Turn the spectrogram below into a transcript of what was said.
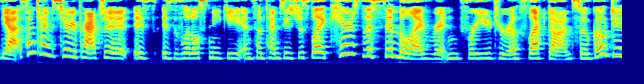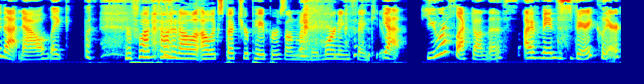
Yeah, sometimes Terry Pratchett is is a little sneaky, and sometimes he's just like, "Here's the symbol I've written for you to reflect on. So go do that now." Like, Reflect on it. I'll, I'll expect your papers on Monday morning. Thank you. yeah, you reflect on this. I've made this very clear.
